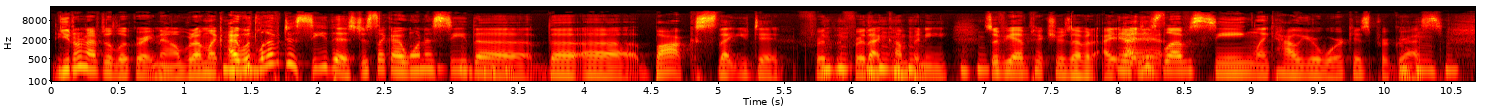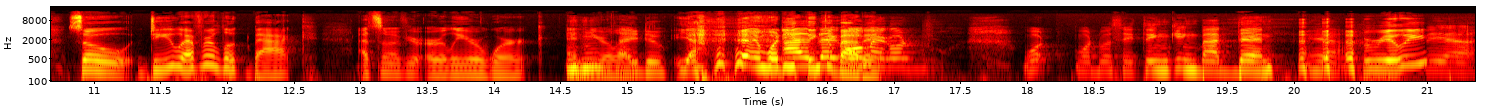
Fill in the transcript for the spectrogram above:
You don't have to look right now, but I'm like, I would love to see this. Just like I want to see the the uh, box that you did for the, mm-hmm, for that mm-hmm, company. Mm-hmm, so if you have pictures of it, I, Yeah, I just yeah. love seeing like how your work has progressed. So do you ever look back at some of your earlier work and you're like, I do. yeah. and what do you I'll think like, about oh it? Oh my god, what what was I thinking back then? Yeah, really? yeah,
